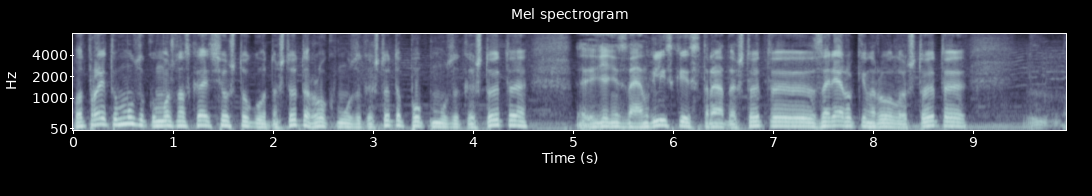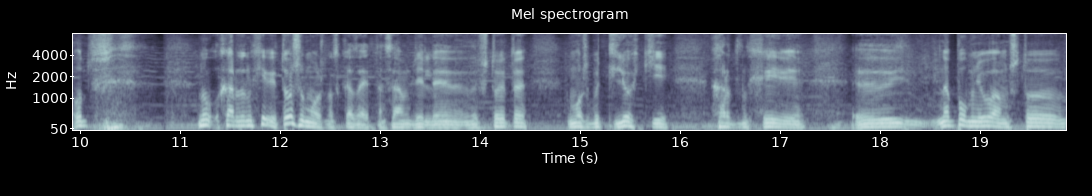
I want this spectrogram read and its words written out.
Вот про эту музыку можно сказать все, что угодно. Что это рок-музыка, что это поп-музыка, что это, э, я не знаю, английская эстрада, что это заря рок-н-ролла, что это... Вот ну, hard and heavy тоже можно сказать, на самом деле, что это может быть легкий hard and heavy. Напомню вам, что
